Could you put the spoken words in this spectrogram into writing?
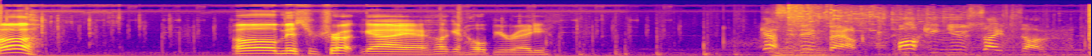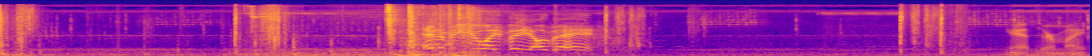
Oh! Oh, Mr. Truck Guy, I fucking hope you're ready. Gas is inbound. Marking new safe zone. Enemy UAV overhead. Yeah, thermite.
